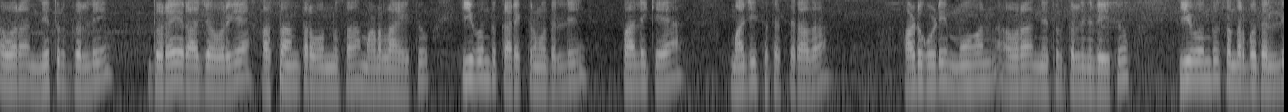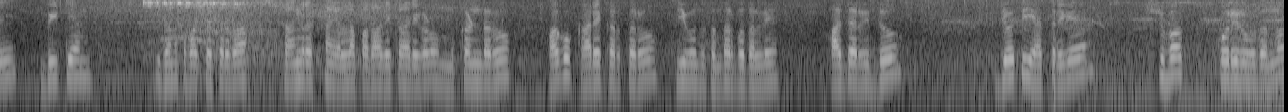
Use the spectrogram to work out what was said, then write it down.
ಅವರ ನೇತೃತ್ವದಲ್ಲಿ ದೊರೆ ರಾಜು ಅವರಿಗೆ ಹಸ್ತಾಂತರವನ್ನು ಸಹ ಮಾಡಲಾಯಿತು. ಈ ಒಂದು ಕಾರ್ಯಕ್ರಮದಲ್ಲಿ ಪಾಲಿಕೆಯ ಮಾಜಿ ಸದಸ್ಯರಾದ ಹಾಡುಗುಡಿ ಮೋಹನ್ ಅವರ ನೇತೃತ್ವದಲ್ಲಿ ನಡೆಯಿತು. ಈ ಒಂದು ಸಂದರ್ಭದಲ್ಲಿ ಬಿ ಟಿ ಎಂ ವಿಧಾನಸಭಾ ಕ್ಷೇತ್ರದ ಕಾಂಗ್ರೆಸ್ನ ಎಲ್ಲ ಪದಾಧಿಕಾರಿಗಳು, ಮುಖಂಡರು ಹಾಗೂ ಕಾರ್ಯಕರ್ತರು ಈ ಒಂದು ಸಂದರ್ಭದಲ್ಲಿ ಹಾಜರಿದ್ದು, ಜ್ಯೋತಿ ಯಾತ್ರೆಗೆ ಶುಭ ಕೋರಿರುವುದನ್ನು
